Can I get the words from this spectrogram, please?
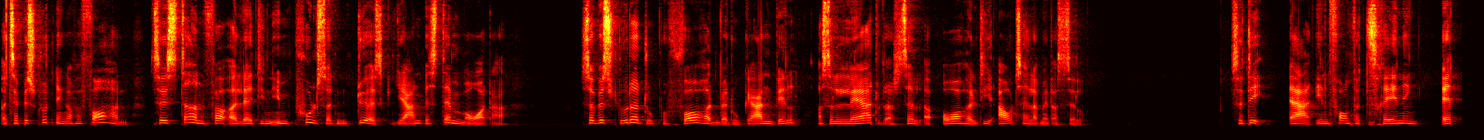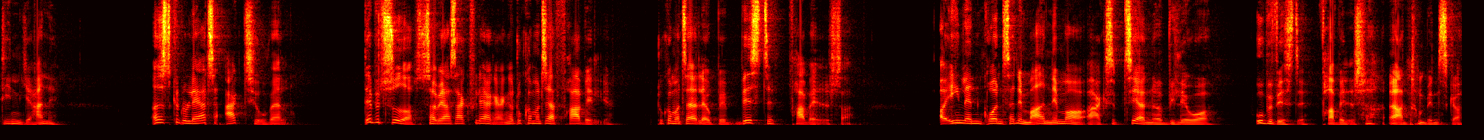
at tage beslutninger på forhånd. Så i stedet for at lade din impuls og din dyriske hjerne bestemme over dig, så beslutter du på forhånd, hvad du gerne vil, og så lærer du dig selv at overholde de aftaler med dig selv. Så det er en form for træning af din hjerne. Og så skal du lære at tage aktive valg. Det betyder, som jeg har sagt flere gange, at du kommer til at fravælge. Du kommer til at lave bevidste fravælgelser. Og en eller anden grund, så er det meget nemmere at acceptere, når vi laver ubevidste fravælgelser af andre mennesker.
